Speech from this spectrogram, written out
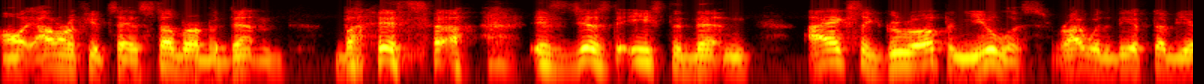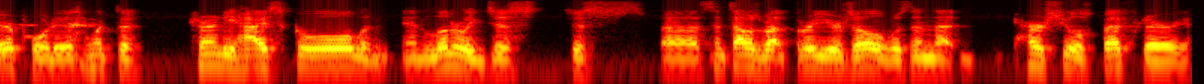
I don't know if you'd say a suburb of Denton, but it's uh, it's just east of Denton. I actually grew up in Euless, right where the DFW airport is. Went to Trinity High School, and and literally just just uh, since I was about three years old was in that Hurst-Euless-Bedford area,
